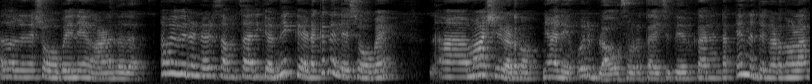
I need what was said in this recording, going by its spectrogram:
അതുപോലെ തന്നെ ശോഭനെയും കാണുന്നത്. അപ്പൊ രണ്ടുപേരും സംസാരിക്കാൻ നീ കിടക്കുന്നില്ലേ ശോഭ? മാഷി കിടന്നോ. ഞാൻ ഒരു ബ്ലൗസ് കൂടെ തയ്ച്ച് തീർക്കാനുണ്ട്. എന്നിട്ട് കിടന്നോളാം.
